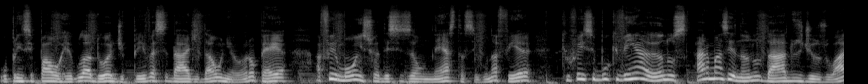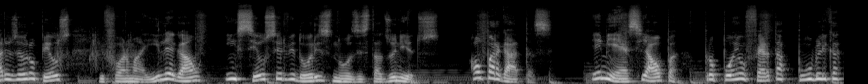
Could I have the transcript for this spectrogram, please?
O principal regulador de privacidade da União Europeia afirmou em sua decisão nesta segunda-feira que o Facebook vem há anos armazenando dados de usuários europeus de forma ilegal em seus servidores nos Estados Unidos. Alpargatas. MS Alpa propõe oferta pública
